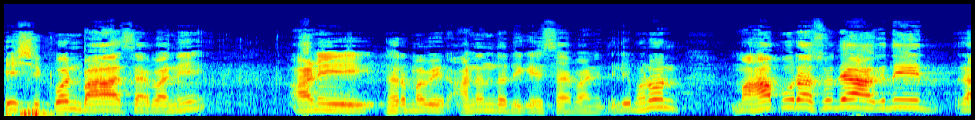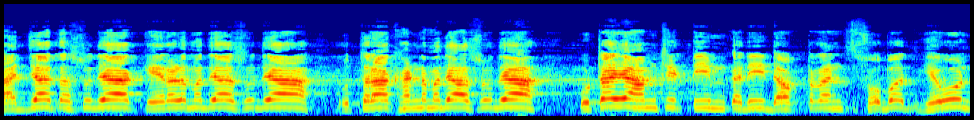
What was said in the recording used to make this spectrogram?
ही शिकवण बाळासाहेबांनी आणि धर्मवीर आनंद दिघे साहेबांनी दिली. म्हणून महापूर असू द्या अगदी राज्यात असू द्या केरळमध्ये असू द्या उत्तराखंडमध्ये असू द्या कुठंही आमची टीम कधी डॉक्टरांसोबत घेऊन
